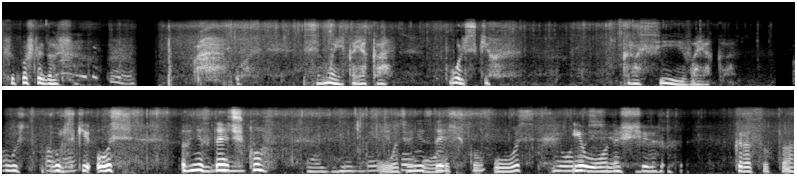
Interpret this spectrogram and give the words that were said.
Все, пошли далі. Сімейка яка польських. Красива яка. Ось польські ось гніздечко. Ось гніздечко. Ось. І воно ще. Красота.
